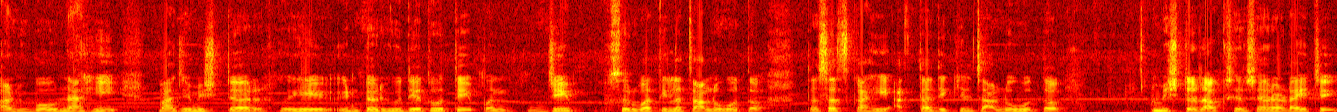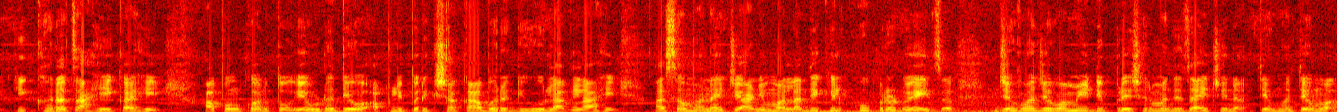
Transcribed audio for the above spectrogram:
अनुभव नाही. माझे मिस्टर हे इंटरव्ह्यू देत होते पण जे सुरुवातीला चालू होतं तसंच काही आत्ता देखील चालू होतं. मिस्टर अक्षरशः रडायचे की खरंच आहे का हे? आपण करतो. एवढं देव आपली परीक्षा का बरं घेऊ लागला आहे? असं म्हणायचे आणि मला देखील खूप रडू यायचं. जेव्हा जेव्हा मी डिप्रेशनमध्ये जायची ना तेव्हा तेव्हा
